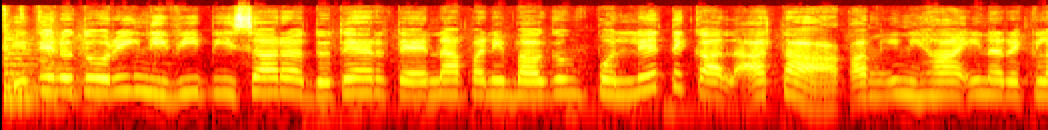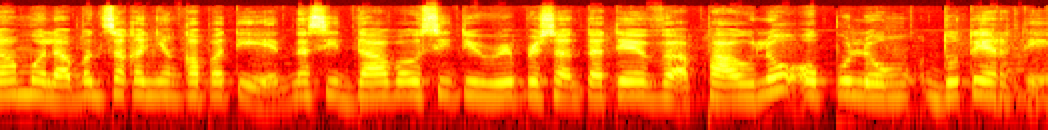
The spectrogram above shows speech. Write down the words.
Itinuturing ni VP Sara Duterte na panibagong political attack ang inihain na reklamo laban sa kanyang kapatid na si Davao City Representative Paulo Opulong Duterte.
